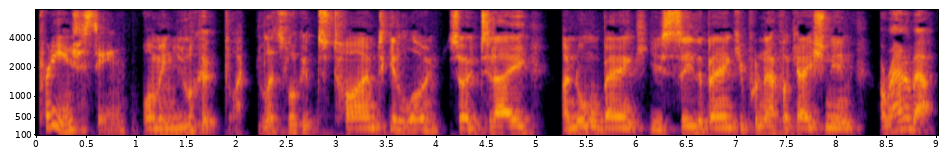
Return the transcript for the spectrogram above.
pretty interesting. I mean, you look at, like, let's look at time to get a loan. So today, a normal bank, you see the bank, you put an application in. Around about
